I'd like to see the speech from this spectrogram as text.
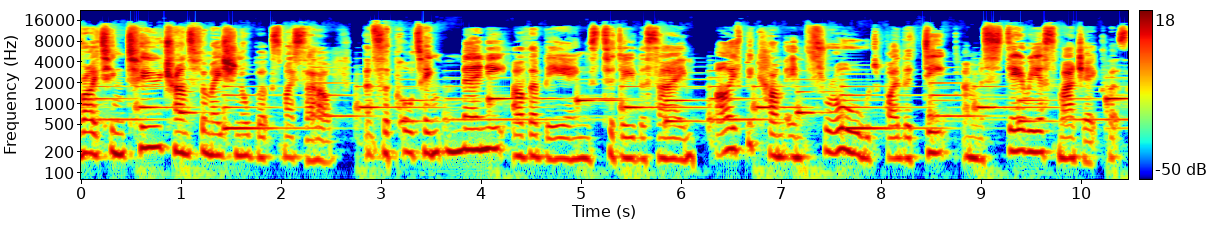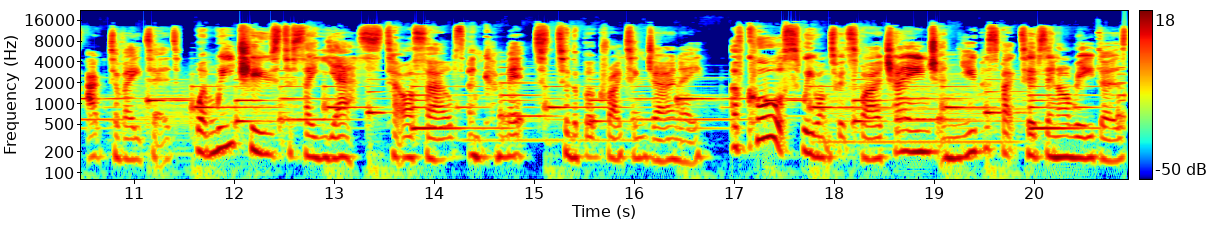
writing two transformational books myself and supporting many other beings to do the same, I've become enthralled by the deep and mysterious magic that's activated when we choose to say yes to ourselves and commit to the book writing journey. Of course, we want to inspire change and new perspectives in our readers,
